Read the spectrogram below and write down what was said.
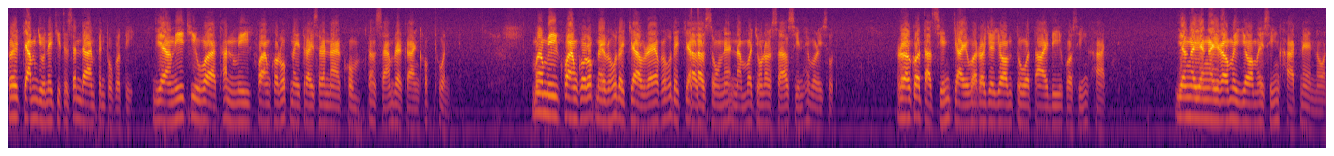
ประจำอยู่ในจิตสันดานเป็นปกติ อย่างนี้ชื่อว่าท่านมีความเคารพในไตรสรณาคมทั้งสามรายการครบถ้วน เมื่อมีความเคารพในพระพุทธเจ้าแล้ว พระพุทธเจ้าทรงแนะนำว่าจงรักษาศีลให้บริสุทธิ์ เราก็ตัดสินใจว่าเราจะยอมตัวตายดีกว่าสิงขาด ยังไงยังไงเราไม่ยอมให้สิงขาดแน่นอน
